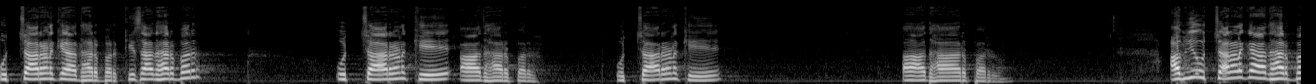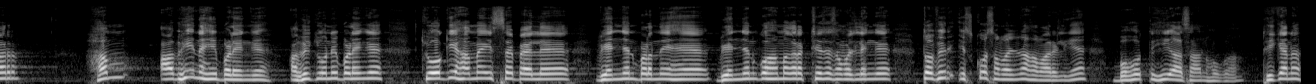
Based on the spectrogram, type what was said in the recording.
उच्चारण के आधार पर। किस आधार पर? उच्चारण के आधार पर। उच्चारण के आधार पर। अब ये उच्चारण के आधार पर हम अभी नहीं पढ़ेंगे अभी क्यों नहीं पढ़ेंगे क्योंकि हमें इससे पहले व्यंजन पढ़ने हैं। व्यंजन को हम अगर अच्छे से समझ लेंगे तो फिर इसको समझना हमारे लिए बहुत ही आसान होगा। ठीक है ना?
